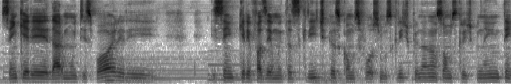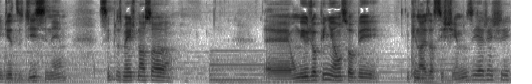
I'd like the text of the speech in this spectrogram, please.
sem querer dar muito spoiler e, e sem querer fazer muitas críticas como se fôssemos críticos, nós não somos críticos nem entendidos de cinema, simplesmente nossa é, humilde opinião sobre o que nós assistimos e a gente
